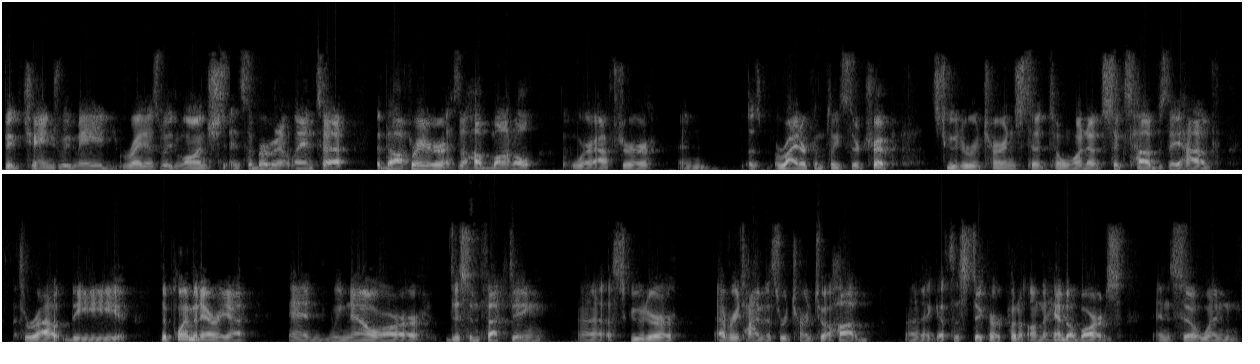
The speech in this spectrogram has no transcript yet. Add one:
big change we made right as we launched in suburban Atlanta. The operator has a hub model where after and a rider completes their trip, scooter returns to, to one of six hubs they have throughout the deployment area. And we now are disinfecting uh, a scooter every time it's returned to a hub. And it gets a sticker put on the handlebars. And so when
